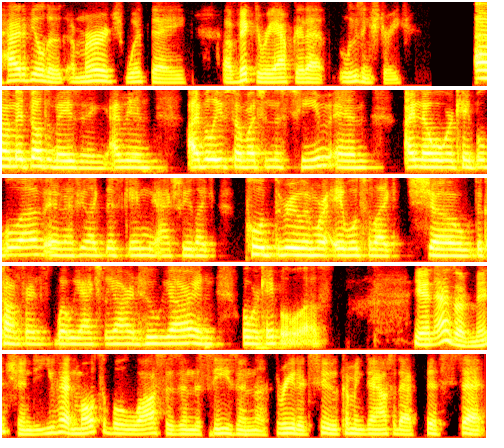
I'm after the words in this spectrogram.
How did it feel to emerge with a, a victory after that losing streak? Um, it felt amazing. I mean, I believe so much in this team and I know what we're capable of. And I feel like this game we actually like pulled through and we're able to like show the conference what we actually are and who we are and what we're capable of. Yeah, and as I've mentioned, you've had multiple losses in the season, three to two, coming down to that fifth set.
